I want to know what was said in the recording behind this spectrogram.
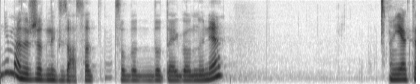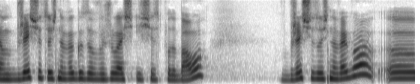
nie ma żadnych zasad co do, do tego, no nie? Jak tam w Brześciu coś nowego zauważyłaś i się spodobało? W Brześciu coś nowego? E,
